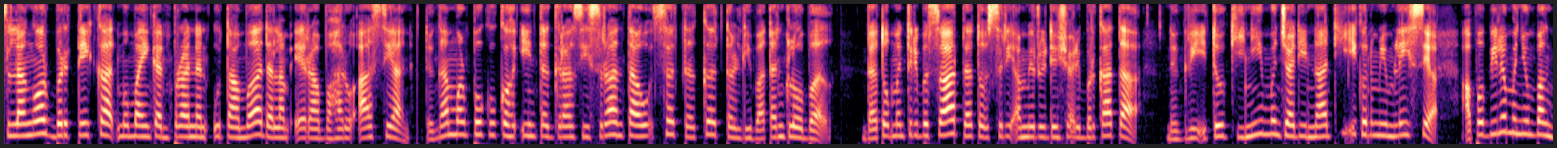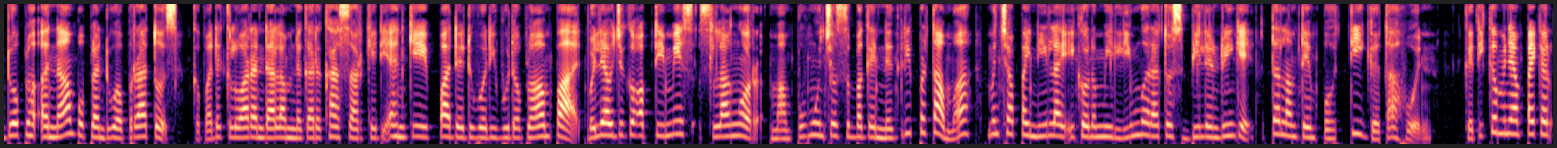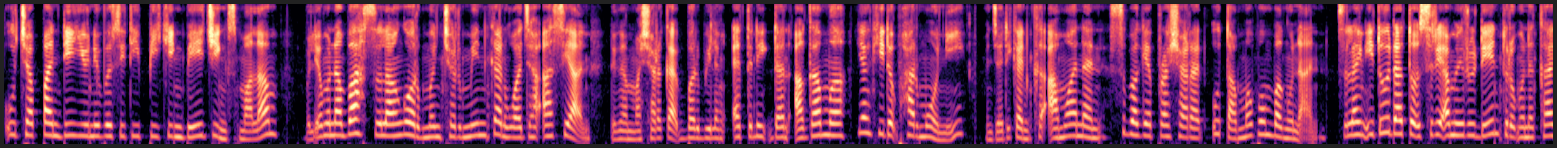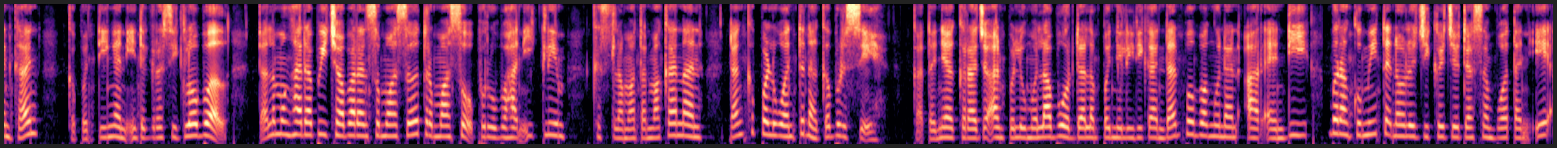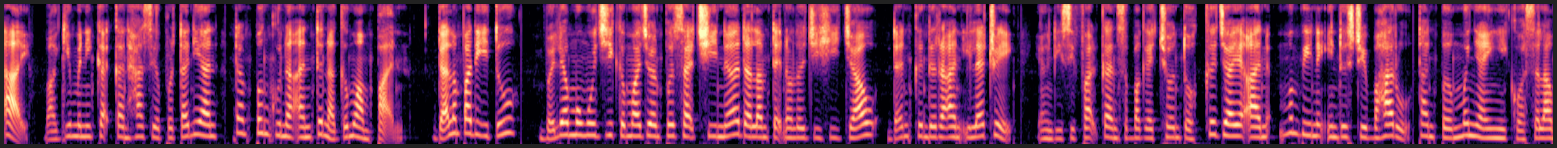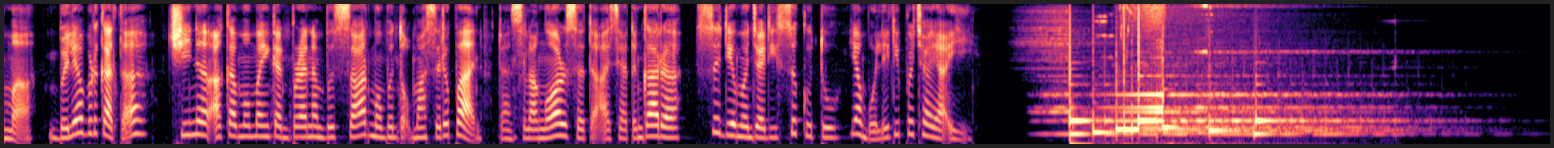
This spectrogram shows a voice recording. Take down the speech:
Selangor bertekad memainkan peranan utama dalam era baharu ASEAN dengan memperkukuh integrasi serantau serta keterlibatan global. Datuk Menteri Besar Datuk Seri Amiruddin Syarif berkata, negeri itu kini menjadi nadi ekonomi Malaysia apabila menyumbang 26.2% kepada keluaran dalam negara kasar KDNK pada 2024. Beliau juga optimis Selangor mampu muncul sebagai negeri pertama mencapai nilai ekonomi 500 bilion ringgit dalam tempoh 3 tahun. Ketika menyampaikan ucapan di University Peking Beijing semalam, beliau menambah Selangor mencerminkan wajah ASEAN dengan masyarakat berbilang etnik dan agama yang hidup harmoni menjadikan keamanan sebagai prasyarat utama pembangunan. Selain itu, Datuk Seri Amiruddin turut menekankan kepentingan integrasi global dalam menghadapi cabaran semasa termasuk perubahan iklim, keselamatan makanan dan keperluan tenaga bersih. Katanya kerajaan perlu melabur dalam penyelidikan dan pembangunan R&D merangkumi teknologi kecerdasan buatan AI bagi meningkatkan hasil pertanian dan penggunaan tenaga mampan. Dalam pada itu, beliau memuji kemajuan pesat China dalam teknologi hijau dan kenderaan elektrik yang disifatkan sebagai contoh kejayaan membina industri baharu tanpa menyaingi kuasa lama. Beliau berkata, China akan memainkan peranan besar membentuk masa depan dan Selangor serta Asia Tenggara sedia menjadi sekutu yang boleh dipercayai.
